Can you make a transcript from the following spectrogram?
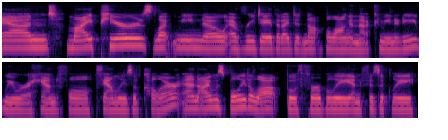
And my peers let me know every day that I did not belong in that community. We were a handful families of color, and I was bullied a lot, both verbally and physically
